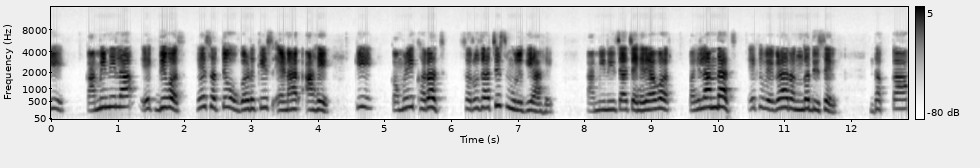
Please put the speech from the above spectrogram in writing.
की कामिनीला एक दिवस हे सत्य उघडकीस येणार आहे की कमळी खरंच सरोजाचीच मुलगी आहे. कामिनीच्या चेहऱ्यावर पहिल्यांदाच एक वेगळा रंग दिसेल. धक्का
